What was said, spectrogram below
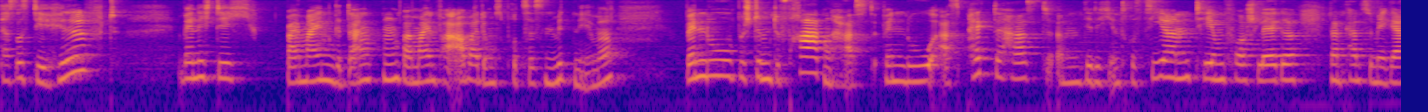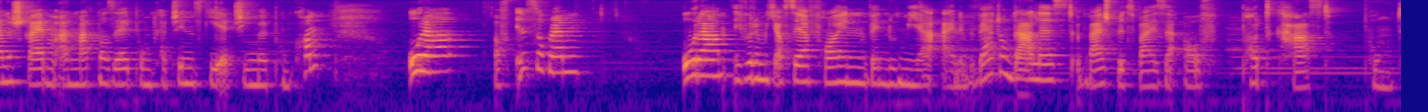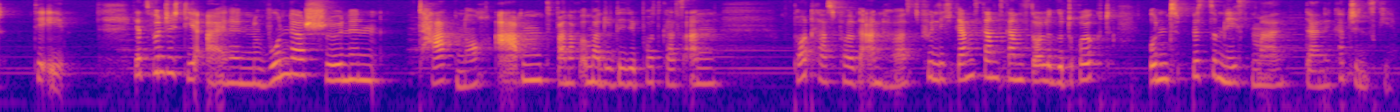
dass es dir hilft, wenn ich dich bei meinen Gedanken, bei meinen Verarbeitungsprozessen mitnehme. Wenn du bestimmte Fragen hast, wenn du Aspekte hast, ähm, die dich interessieren, Themenvorschläge, dann kannst du mir gerne schreiben an mademoiselle.kaczynski.gmail.com oder auf Instagram oder ich würde mich auch sehr freuen, wenn du mir eine Bewertung dalässt, beispielsweise auf podcast.de. Jetzt wünsche ich dir einen wunderschönen Tag noch, Abend, wann auch immer du dir die Podcast an, Podcast-Folge anhörst. Fühle dich ganz, ganz, ganz dolle gedrückt und bis zum nächsten Mal, deine Kaczynski.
